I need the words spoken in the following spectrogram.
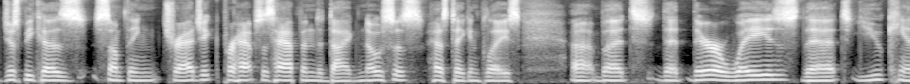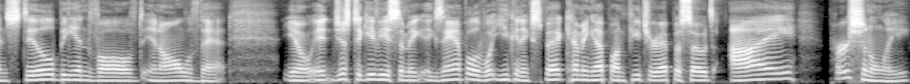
just because something tragic perhaps has happened, a diagnosis has taken place, uh, but that there are ways that you can still be involved in all of that. You know, it, just to give you some example of what you can expect coming up on future episodes, I personally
